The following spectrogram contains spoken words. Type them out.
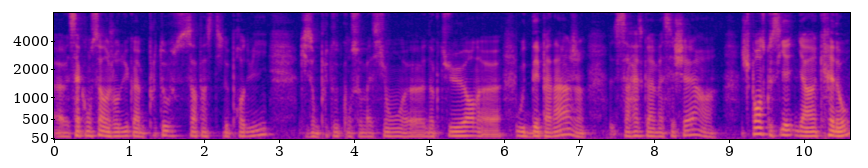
Euh, ça concerne aujourd'hui quand même plutôt certains styles de produits qui sont plutôt de consommation euh, nocturne euh, ou de dépannage. Ça reste quand même assez cher. Je pense que s'il y, a un créneau,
